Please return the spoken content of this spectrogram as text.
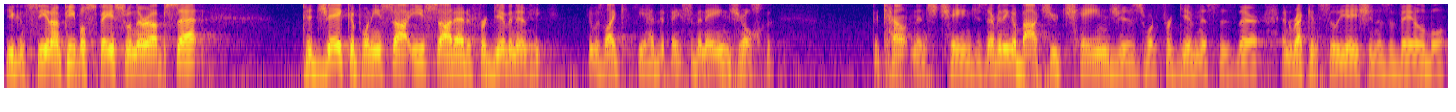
You can see it on people's face when they're upset. To Jacob, when he saw Esau had forgiven him, he, it was like he had the face of an angel. The countenance changes. Everything about you changes when forgiveness is there and reconciliation is available.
